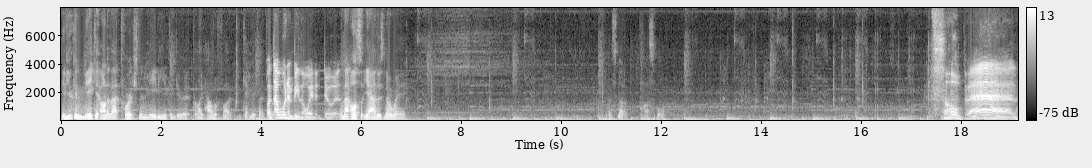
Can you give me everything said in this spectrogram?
if you can make it onto that torch, then maybe you can do it. But like, how the fuck? You can't make that. But that wouldn't be the way to do it. And that also, yeah, there's no way. That's not possible. It's so bad.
